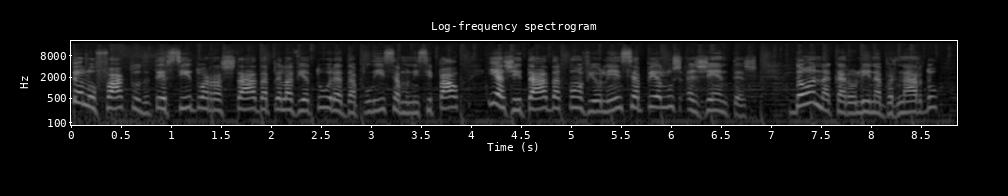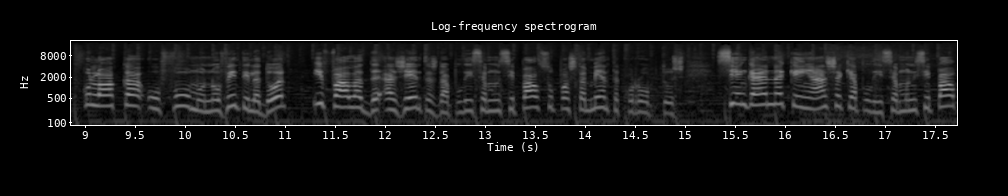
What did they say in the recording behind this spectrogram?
pelo facto de ter sido arrastada pela viatura da Polícia Municipal e agitada com violência pelos agentes. Dona Carolina Bernardo coloca o fumo no ventilador e fala de agentes da Polícia Municipal supostamente corruptos. Se engana quem acha que a Polícia Municipal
